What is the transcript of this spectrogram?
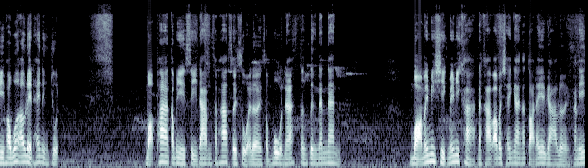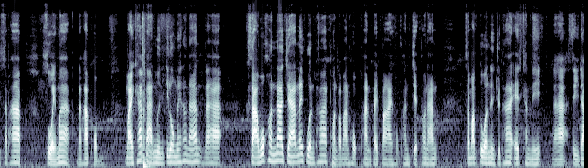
มี power outlet ให้ 1 จุด เบาะผ้ากำมะหยี่สีดำสภาพสวย ๆ เลย สมบูรณ์นะ ตึง ๆ แน่น ๆ เบาะไม่มีฉีกไม่มีขาดนะครับ เอาไปใช้งานกันต่อได้ยาวๆเลย คันนี้สภาพสวยมากนะครับผมไม่แค่ 80,000 กิโลเมตรเท่านั้นนะฮะสาวก Honda Jazz ไม่ควรพลาดผ่อนประมาณ 6,000 ไปปลาย6,700เท่านั้นสำหรับตัว 1.5S คันนี้นะฮะสีด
